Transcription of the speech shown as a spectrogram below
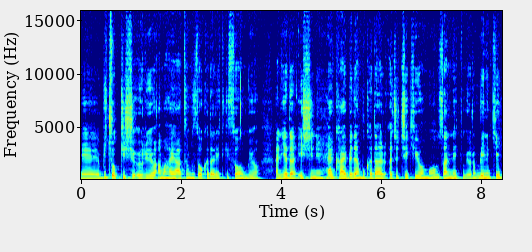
e, birçok kişi ölüyor ama hayatımızda o kadar etkisi olmuyor. Hani ya da eşini her kaybeden bu kadar acı çekiyor mu zannetmiyorum. Benimki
